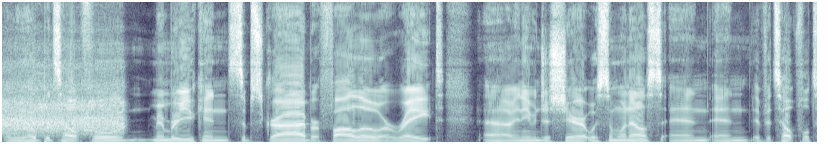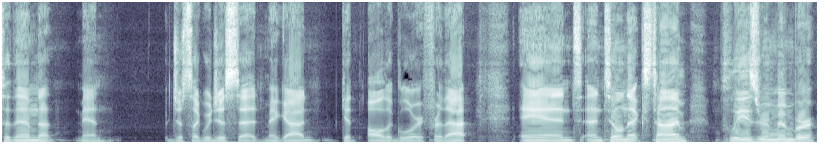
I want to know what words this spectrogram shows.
And we hope it's helpful. Remember, you can subscribe or follow or rate, uh, and even just share it with someone else. And and if it's helpful to them, that man, just like we just said, may God get all the glory for that. And until next time, please remember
